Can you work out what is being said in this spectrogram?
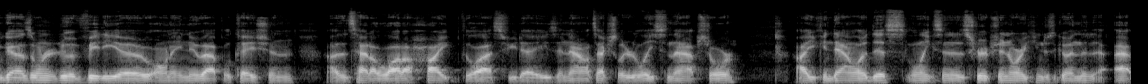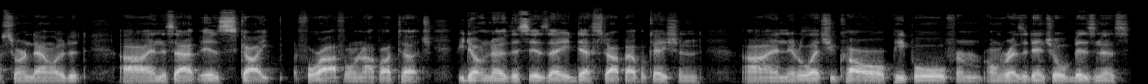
up guys, I wanted to do a video on a new application uh, that's had a lot of hype the last few days and now it's actually released in the App Store. Uh, you can download this, links in the description, or you can just go in the App Store and download it. Uh, and this app is Skype for iPhone and iPod Touch. If you don't know, this is a desktop application uh, and it'll let you call people from on residential business.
